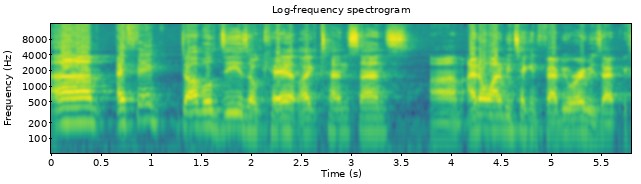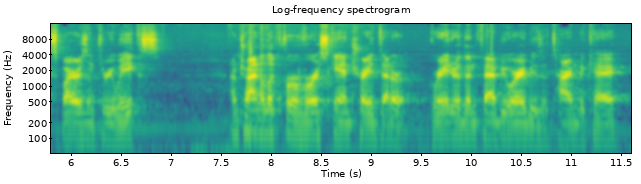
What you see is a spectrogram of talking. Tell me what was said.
Um, I think double D is okay at like 10 cents. Um, I don't want to be taking February because that expires in three weeks. I'm trying to look for reverse scan trades that are greater than February because of time decay.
